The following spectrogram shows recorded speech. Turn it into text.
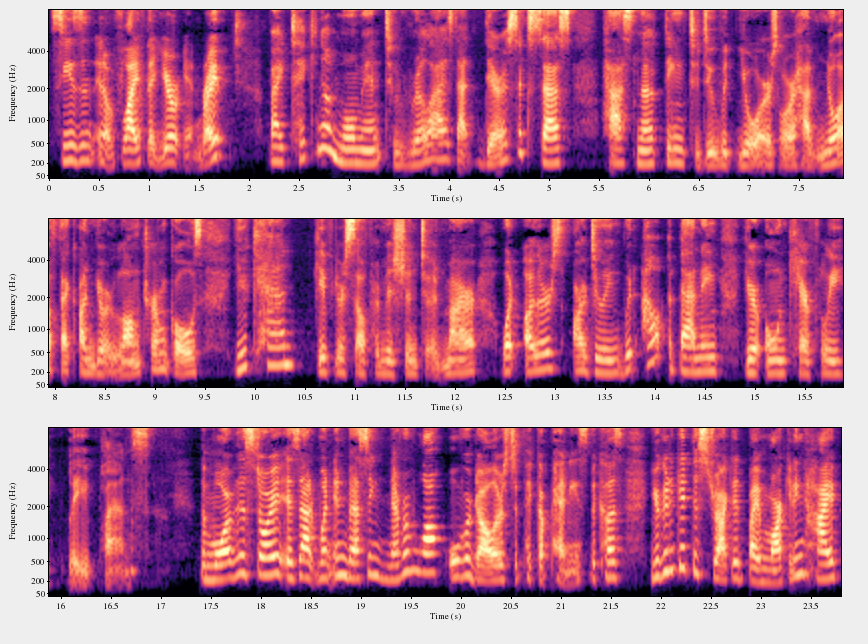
season of life that you're in, right? By taking a moment to realize that their success has nothing to do with yours or have no effect on your long term goals, you can give yourself permission to admire what others are doing without abandoning your own carefully laid plans. The more of this story is that when investing, never walk over dollars to pick up pennies because you're going to get distracted by marketing hype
